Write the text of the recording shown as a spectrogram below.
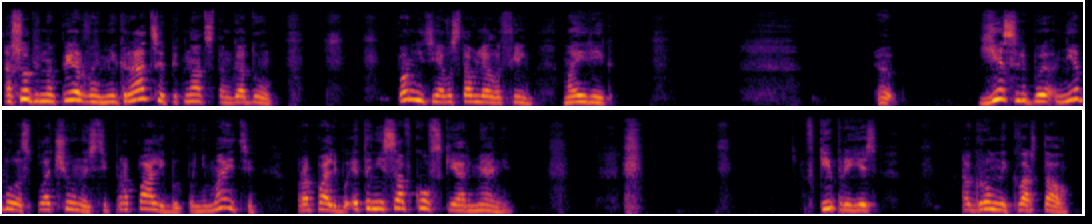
Особенно первая миграция в 2015 году. Помните, я выставляла фильм «Майрик»? Э, если бы не было сплоченности, пропали бы, понимаете? Пропали бы. Это не совковские армяне. В Кипре есть огромный квартал –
